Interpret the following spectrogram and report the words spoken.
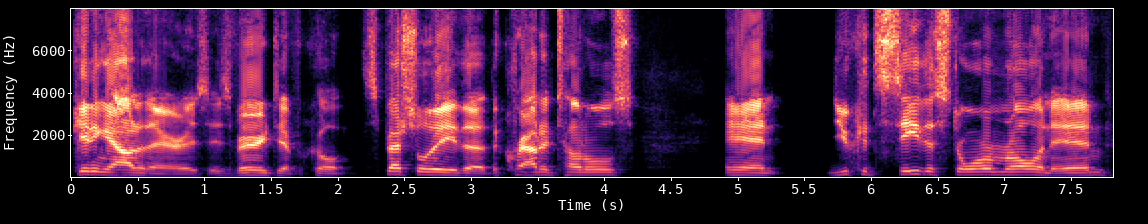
getting out of there is is very difficult, especially the the crowded tunnels, and you could see the storm rolling in.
